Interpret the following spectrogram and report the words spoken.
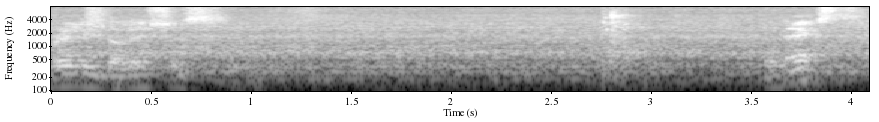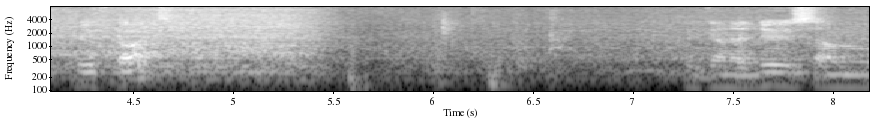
really delicious. The next we've got, we're to do some,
